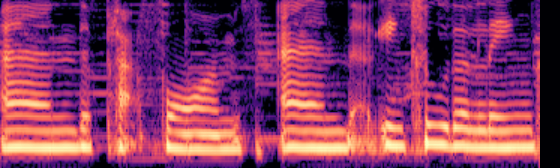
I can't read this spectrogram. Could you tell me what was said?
and platforms and include a link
